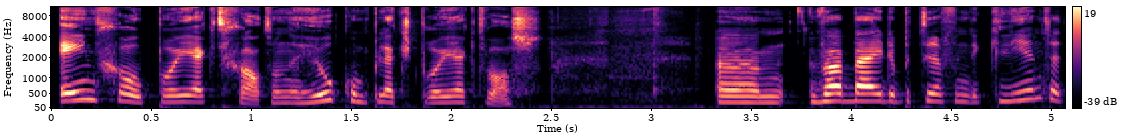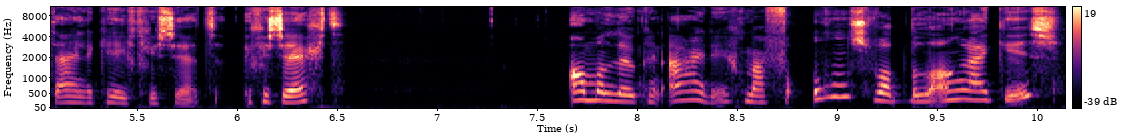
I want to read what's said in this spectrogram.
één groot project gehad, wat een heel complex project was. Ehm, waarbij de betreffende cliënt uiteindelijk heeft gezet, gezegd: allemaal leuk en aardig, maar voor ons wat belangrijk is,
